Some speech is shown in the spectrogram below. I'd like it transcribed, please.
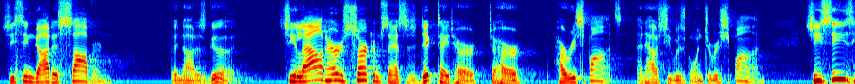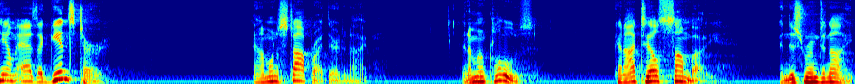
She seen God as sovereign, but not as good. She allowed her circumstances to dictate her to her her response and how she was going to respond. She sees him as against her. And I'm going to stop right there tonight. And I'm going to close. Can I tell somebody in this room tonight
